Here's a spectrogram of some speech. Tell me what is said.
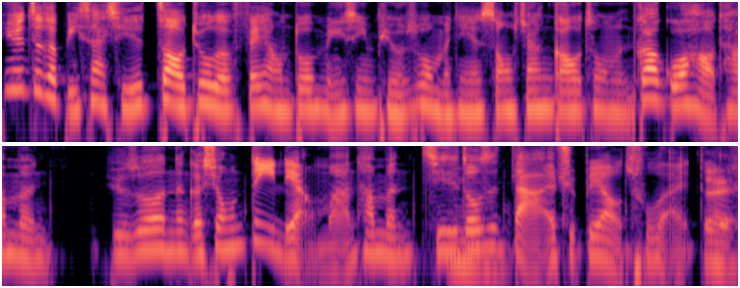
因为这个比赛其实造就了非常多明星，比如说我们以前松山高中的高国豪他们，比如说那个兄弟俩嘛，他们其实都是打 HBL 出来的。嗯、对，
